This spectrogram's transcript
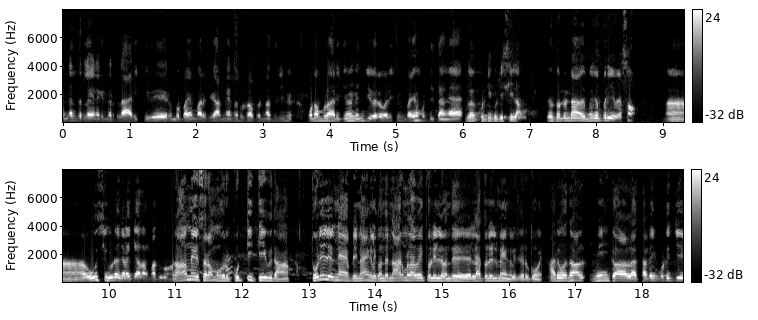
என்னன்னு தெரியல. எனக்கு இந்த இடத்துல அரிக்குது. ரொம்ப பயமா இருக்கு. அண்ணன் என்ன சொல்றா அப்படின்னா திடீர்னு உடம்புலாம் அரிக்கும் நெஞ்சு வேற வலிக்கும் பயமுறுத்திட்டாங்க. குட்டி குட்டி சீலா. இதை தொட்டுட்டா அது மிகப்பெரிய விஷம். ஊசி கூட கிடைக்காதான் பாத்துக்கோங்க ராமேஸ்வரம் ஒரு குட்டி தீவு தான் தொழில் என்ன அப்படின்னா எங்களுக்கு வந்து நார்மலாவே தொழில் வந்து எல்லா தொழிலுமே எங்களுக்கு இருக்கும். அறுபது நாள் மீன் கால தடை முடிஞ்சு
